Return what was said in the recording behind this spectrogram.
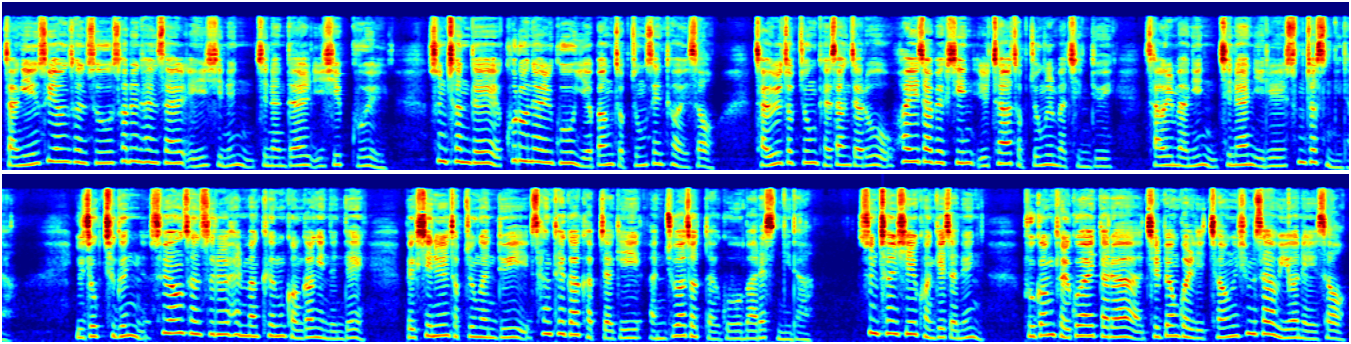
장애인 수영 선수 31살 A씨는 지난달 29일 순천대 코로나19 예방접종센터에서 자율접종 대상자로 화이자 백신 1차 접종을 마친 뒤 사흘 만인 지난 1일 숨졌습니다. 유족 측은 수영 선수를 할 만큼 건강했는데 백신을 접종한 뒤 상태가 갑자기 안 좋아졌다고 말했습니다. 순천시 관계자는 부검 결과에 따라 질병관리청 심사위원회에서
